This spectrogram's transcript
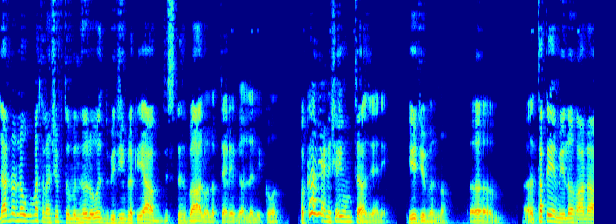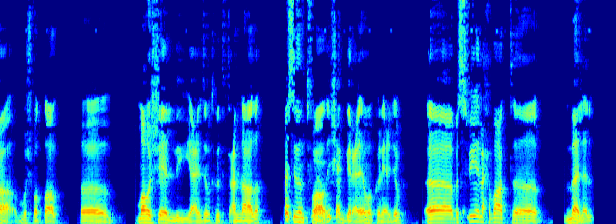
لأنه لو مثلا شفته من هوليوود بيجيب لك إياه باستهبال ولا بطريقه اللي يكون فكان يعني شيء ممتاز يعني يجي منه أه تقييمي له أنا مش بطال. أه ما هو الشيء اللي يعني زي ما تقول تتعنى له بس إذا أنت فاضي شقر عليه ممكن يعجبك. أه بس في لحظات أه ملل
